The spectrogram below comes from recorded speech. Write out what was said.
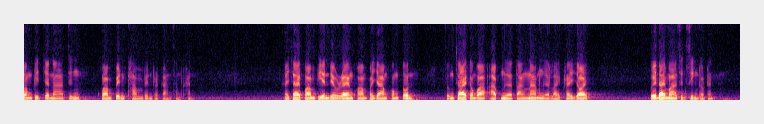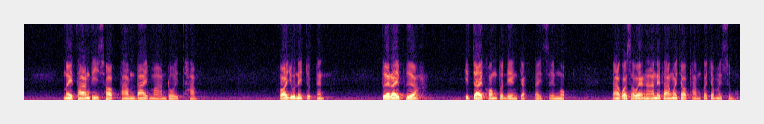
ต้องพิจารณาถึง ความเป็นธรรมเป็นประการสำคัญ ให้ใช้ความเพียรเรียวแรงความพยายามของตนทรงใช้คำว่าอาบเหงื่อต่างน้ำเหงื่อไหลใครย้อย เพื่อได้มาซึ่งสิ่งเหล่านั้น ในทางที่ชอบทำได้มาโดยธรรมขออยู่ในจุดนั้น เพื่ออะไรเพื่อจิตใจของตนเองจะได้สงบหากว่าแสวงหาในทางไม่ชอบทำก็จะไม่สงบ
